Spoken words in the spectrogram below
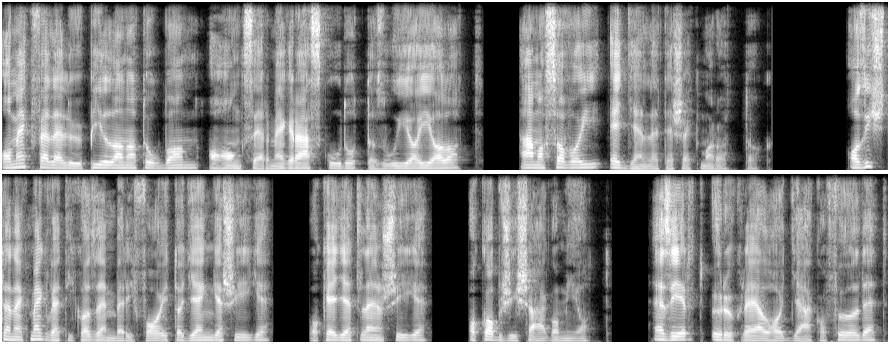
A megfelelő pillanatokban a hangszer megrázkódott az ujjai alatt, ám a szavai egyenletesek maradtak. Az istenek megvetik az emberi fajt a gyengesége, a kegyetlensége, a kapzsisága miatt. Ezért örökre elhagyják a földet,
